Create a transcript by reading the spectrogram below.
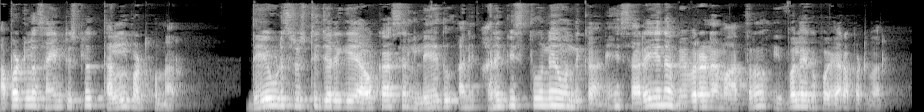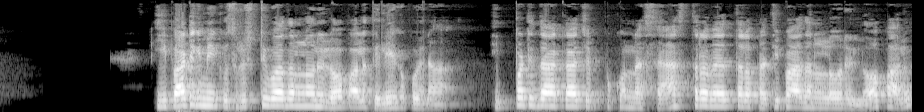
అప్పట్లో సైంటిస్టులు తలలు పట్టుకున్నారు. దేవుడి సృష్టి జరిగే అవకాశం లేదు అని అనిపిస్తూనే ఉంది కానీ సరైన వివరణ మాత్రం ఇవ్వలేకపోయారు అప్పటివారు. ఈ పాటికి మీకు సృష్టివాదంలోని లోపాలు తెలియకపోయినా ఇప్పటిదాకా చెప్పుకున్న శాస్త్రవేత్తల ప్రతిపాదనలోని లోపాలు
